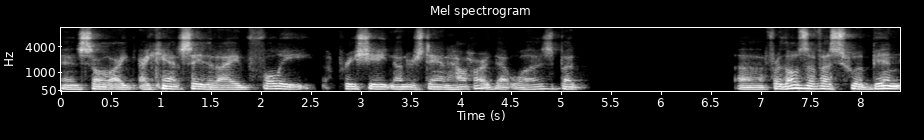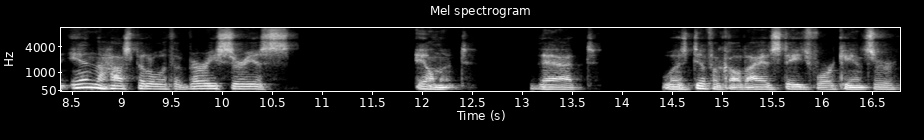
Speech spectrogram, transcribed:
And so I, I can't say that I fully appreciate and understand how hard that was, but uh, for those of us who have been in the hospital with a very serious ailment that was difficult. I had stage four cancer,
